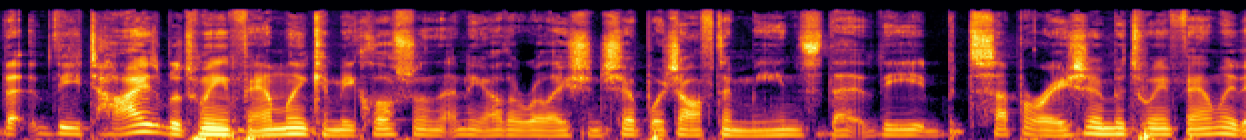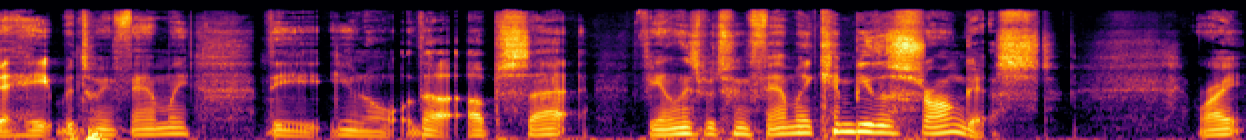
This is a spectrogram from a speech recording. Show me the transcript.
The, the ties between family can be closer than any other relationship, which often means that the separation between family, the hate between family, the you know the upset feelings between family can be the strongest right?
